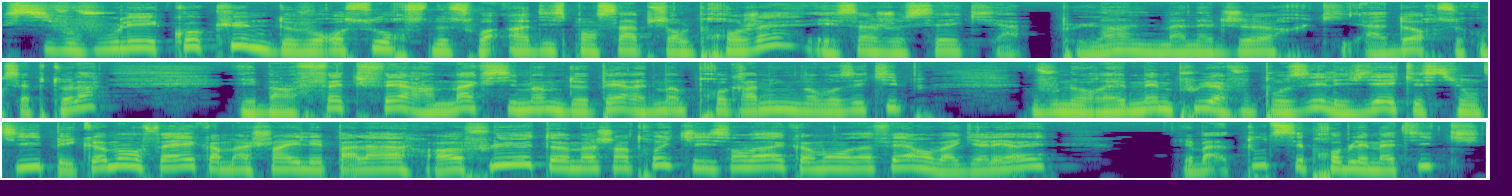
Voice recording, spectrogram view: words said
Si vous voulez qu'aucune de vos ressources ne soit indispensable sur le projet, et ça je sais qu'il y a plein de managers qui adorent ce concept-là, eh ben faites faire un maximum de pairs et de mob programming dans vos équipes. Vous n'aurez même plus à vous poser les vieilles questions type et comment on fait quand machin il est pas là? Oh flûte, machin truc il s'en va, comment on va faire On va galérer? Eh ben toutes ces problématiques,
